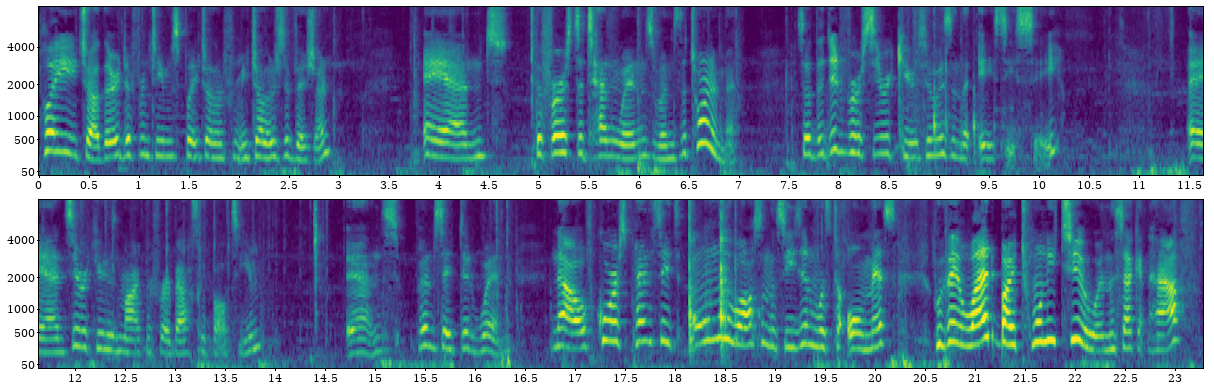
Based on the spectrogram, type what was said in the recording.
play each other. Different teams play each other from each other's division. And the first to 10 wins wins the tournament. So they did versus Syracuse, who is in the ACC. And Syracuse is my preferred basketball team. And Penn State did win. Now, of course, Penn State's only loss in the season was to Ole Miss, who they led by 22 in the second half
